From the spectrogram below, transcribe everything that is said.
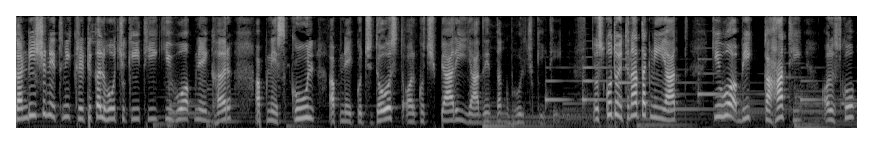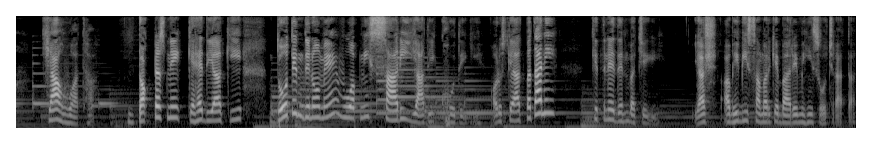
कंडीशन इतनी क्रिटिकल हो चुकी थी कि वो अपने घर, अपने स्कूल, अपने कुछ दोस्त और कुछ प्यारी यादें तक भूल चुकी थी। उसको तो इतना तक नहीं याद कि वो अभी कहाँ थी और उसको क्या हुआ था। डॉक्टर्स ने कह दिया कि दो तीन दिनों में वो अपनी सारी यादें खो देगी और उसके बाद पता नहीं कितने दिन बचेगी। यश अभी भी समर के बारे में ही सोच रहा था।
